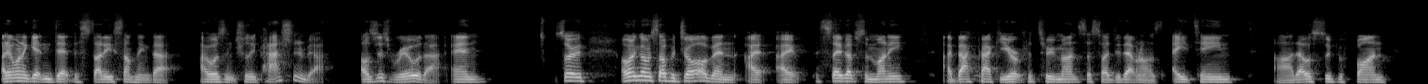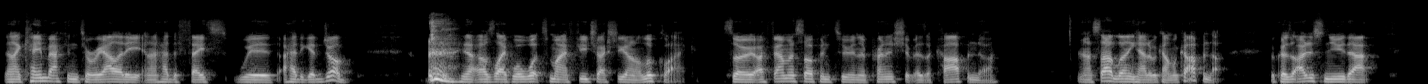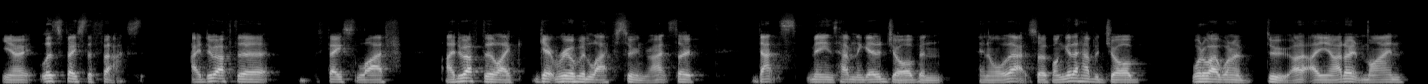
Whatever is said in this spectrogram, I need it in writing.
I didn't want to get in debt to study something that I wasn't truly passionate about. I was just real with that. And so I went and got myself a job and I, I saved up some money. I backpacked Europe for two months. So I did that when I was 18. Uh, that was super fun. Then I came back into reality and I had to face with, I had to get a job. you know, I was like, well, what's my future actually going to look like? So I found myself into an apprenticeship as a carpenter and I started learning how to become a carpenter because I just knew that, you know, let's face the facts. I do have to face life. I do have to like get real with life soon, right? So that means having to get a job and and all that. So if I'm gonna have a job, what do I want to do? I, I, you know I don't mind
